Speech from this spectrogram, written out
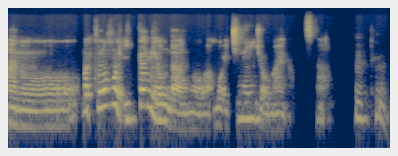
あのーまあ、この本1回目読んだのはもう1年以上前なんですが、うんうん。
